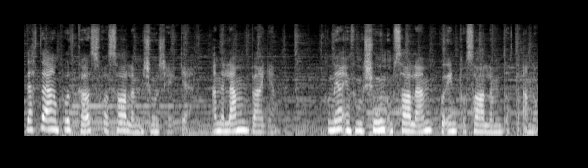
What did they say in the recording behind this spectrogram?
Dette er en podkast fra Salem misjonskirke, NLM Bergen. For mer informasjon om Salem, gå inn på salem.no.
